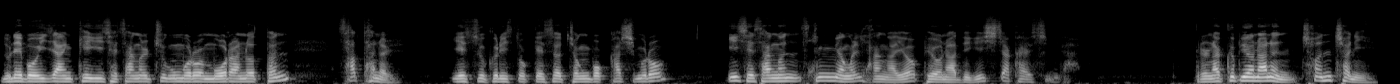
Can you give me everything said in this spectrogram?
눈에 보이지 않게 이 세상을 죽음으로 몰아넣던 사탄을 예수 그리스도께서 정복하심으로 이 세상은 생명을 향하여 변화되기 시작하였습니다. 그러나 그 변화는 천천히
